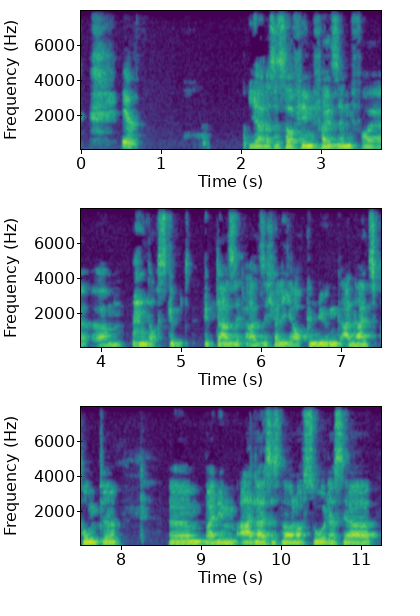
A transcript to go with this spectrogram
ja. Ja, das ist auf jeden Fall sinnvoll. Ähm, doch es gibt, gibt da äh, sicherlich auch genügend Anhaltspunkte. Ähm, bei dem Adler ist es noch so, dass er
